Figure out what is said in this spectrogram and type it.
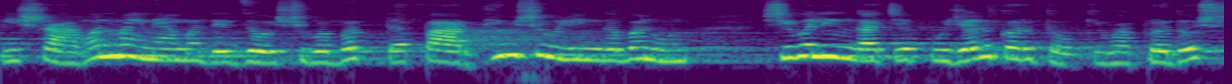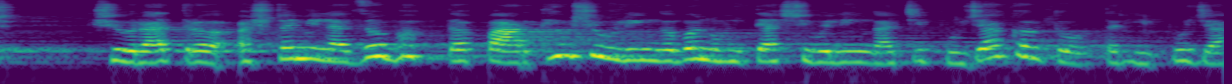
की श्रावण महिन्यामध्ये जो शिवभक्त पार्थिव शिवलिंग बनून शिवलिंगाचे पूजन करतो किंवा प्रदोष शिवरात्र अष्टमीला जो भक्त पार्थिव शिवलिंग बनून त्या शिवलिंगाची पूजा करतो तर ही पूजा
